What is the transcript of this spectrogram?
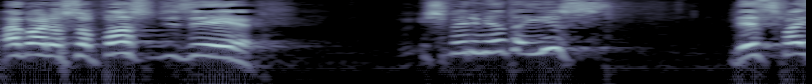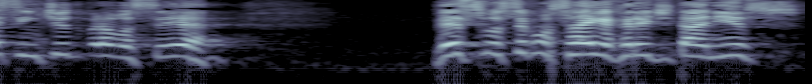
Agora, eu só posso dizer: experimenta isso, vê se faz sentido para você, vê se você consegue acreditar nisso,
